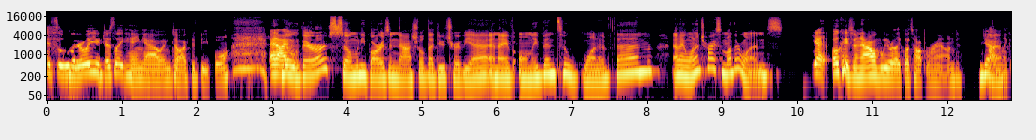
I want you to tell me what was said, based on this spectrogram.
it's literally you just like hang out and talk to people. And I No, there are so many bars in Nashville that do trivia, and I've only been to one of them, and I want to try some other ones. yeah, okay, so now we were like, let's hop around. Yeah, Find, like,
